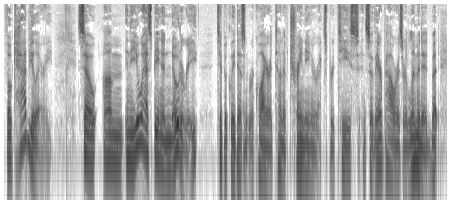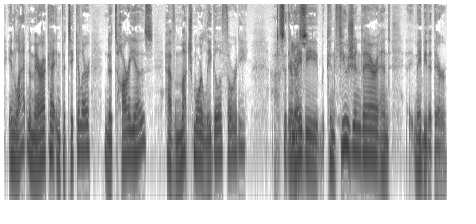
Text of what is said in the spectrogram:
vocabulary. So, um, in the U.S., being a notary typically doesn't require a ton of training or expertise, and so their powers are limited. But in Latin America, in particular, notarios have much more legal authority. Uh, so there yes. may be confusion there, and maybe that they're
